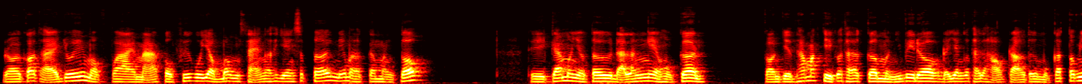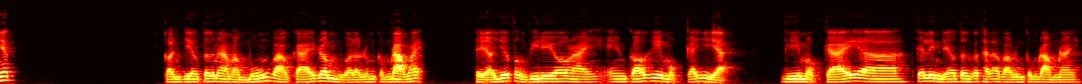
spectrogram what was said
Rồi có thể chú ý một vài mã cổ phiếu của dòng bất động sản ở thời gian sắp tới nếu mà cân bằng tốt. Thì cảm ơn nhà đầu tư đã lắng nghe ủng hộ kênh. Còn chị thắc mắc gì có thể comment những video để dân có thể là hỗ trợ từ một cách tốt nhất. Còn chị đầu tư nào mà muốn vào cái room gọi là room cộng đồng ấy thì ở dưới phần video này em có ghi một cái gì ạ à? ghi một cái uh, cái link để đầu tư có thể là vào luôn cộng đồng này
